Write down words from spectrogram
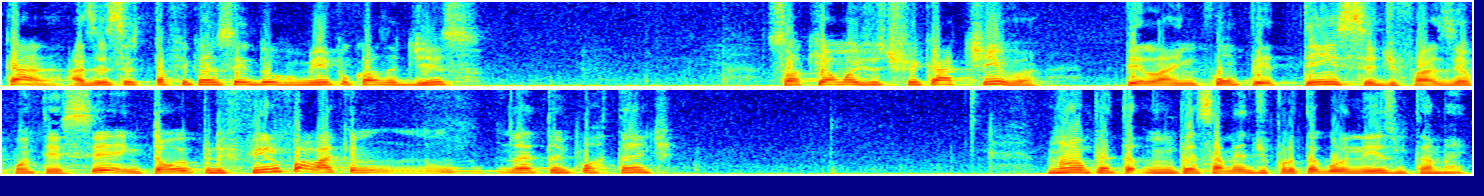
Cara, às vezes você tá ficando sem dormir por causa disso. Só que é uma justificativa pela incompetência de fazer acontecer, então eu prefiro falar que não, é tão importante. Não é um pensamento de protagonismo também.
